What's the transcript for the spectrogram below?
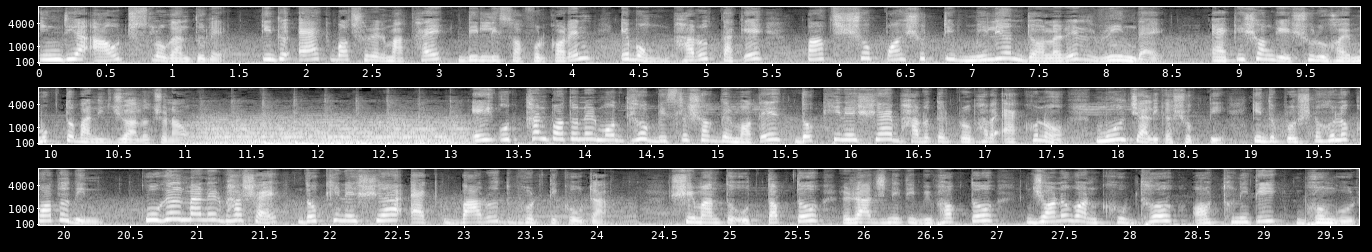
ইন্ডিয়া আউট স্লোগান তুলে। কিন্তু এক বছরের মাথায় দিল্লি সফর করেন এবং ভারত তাকে পাঁচশো পঁয়ষট্টি মিলিয়ন ডলারের ঋণ দেয়। একই সঙ্গে শুরু হয় মুক্ত বাণিজ্য আলোচনাও। এই উত্থান পতনের মধ্যেও বিশ্লেষকদের মতে দক্ষিণ এশিয়ায় ভারতের প্রভাব এখনও মূল চালিকা শক্তি। কিন্তু প্রশ্ন হল কতদিন? কুগেলম্যানের ভাষায় দক্ষিণ এশিয়া এক বারুদ ভর্তি কৌটা। সীমান্ত উত্তপ্ত, রাজনীতি বিভক্ত, জনগণ ক্ষুব্ধ, অর্থনীতি ভঙ্গুর।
